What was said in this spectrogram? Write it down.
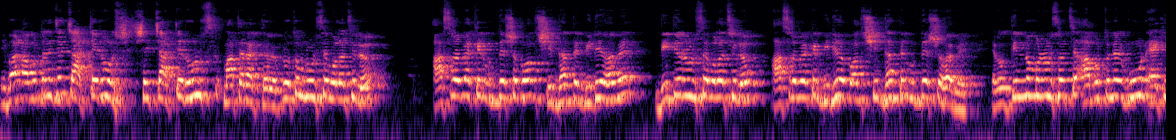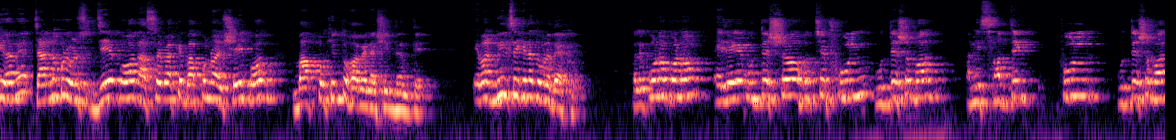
এবার আবর্তনের যে চারটে রুলস, সেই চারটে রুলস মাথায় রাখতে হবে। প্রথম রুলসে বলা ছিল আশ্রয় বাক্যের উদ্দেশ্য পদ সিদ্ধান্তের বিধেয় হবে। দ্বিতীয় রুলসে বলা ছিল আশ্রয় বাক্যের বিধেয় পদ সিদ্ধান্তের উদ্দেশ্য হবে। এবং তিন নম্বর রুলস হচ্ছে, আবর্তনের গুণ একই হবে। চার নম্বর রুলস, যে পদ আশ্রয় বাক্যে বাপ্য নয়, সেই পদ বাপ্য কিন্তু হবে না সিদ্ধান্তে। এবার মিলছে কিনা তোমরা দেখো। তাহলে কোনো কোনো, এই জায়গায় উদ্দেশ্য হচ্ছে ফুল উদ্দেশ্য পদ আমি সাবজেক্ট ফুল উদ্দেশ্য পদ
